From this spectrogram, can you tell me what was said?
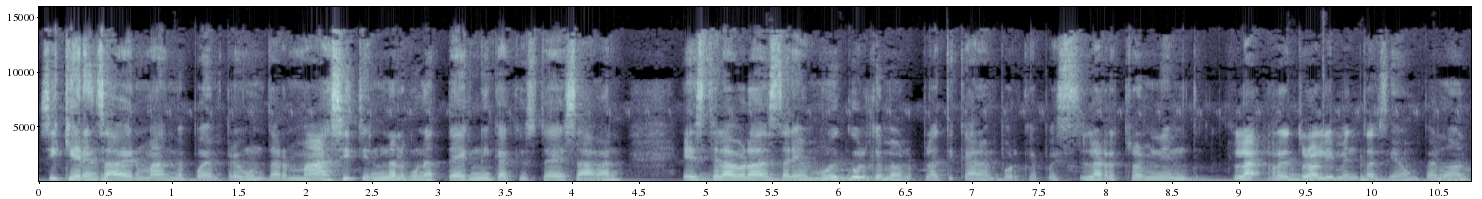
Si quieren saber más, me pueden preguntar más. Si tienen alguna técnica que ustedes hagan, este, la verdad estaría muy cool que me lo platicaran porque pues la, la retroalimentación perdón,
